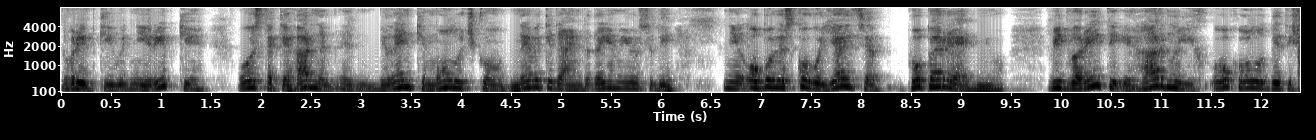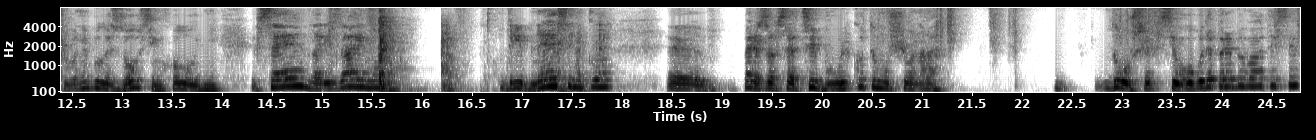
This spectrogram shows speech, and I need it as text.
в рибці, в одній рибці, ось таке гарне е, біленьке молочко, не викидаємо, додаємо його сюди. Е, Обов'язково яйця попередньо відварити і гарно їх охолодити, щоб вони були зовсім холодні. Все нарізаємо дрібнесенько. Е, Перш за все, цибульку, тому що вона довше всього буде перебиватися.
